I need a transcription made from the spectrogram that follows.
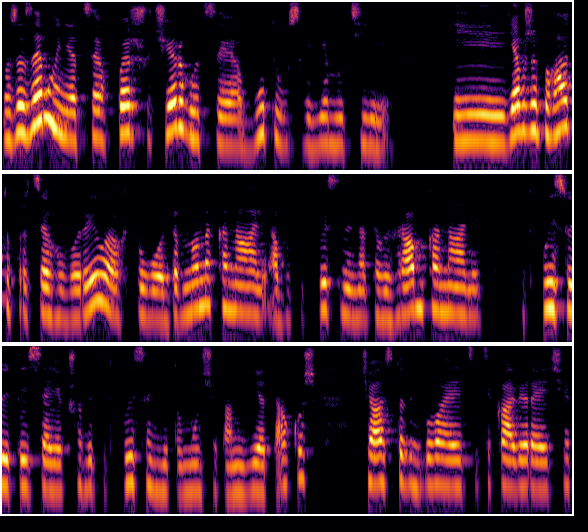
Ну, заземлення це в першу чергу це бути у своєму тілі. І я вже багато про це говорила. Хто давно на каналі або підписаний на телеграм-каналі, підписуйтеся, якщо не підписані, тому що там є також часто відбуваються цікаві речі.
